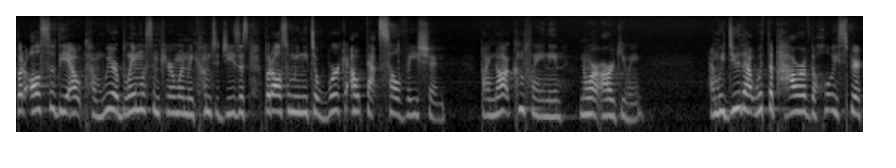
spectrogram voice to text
but also the outcome. We are blameless and pure when we come to Jesus, but also we need to work out that salvation by not complaining nor arguing. And we do that with the power of the Holy Spirit.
